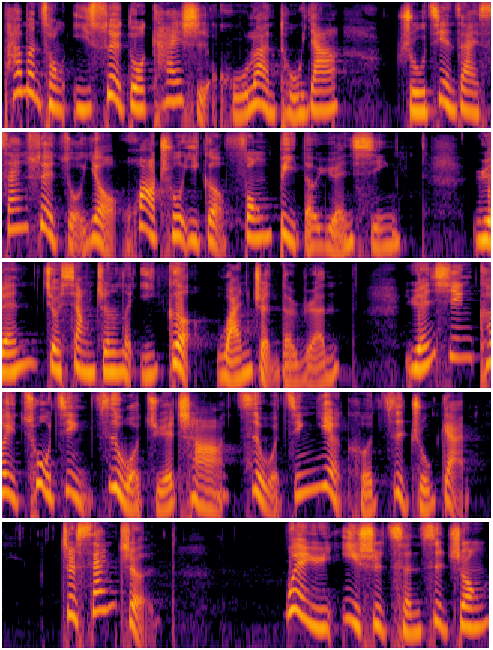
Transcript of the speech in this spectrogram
他们从一岁多开始胡乱涂鸦，逐渐在三岁左右画出一个封闭的圆形。圆就象征了一个完整的人。圆形可以促进自我觉察、自我经验和自主感，这三者位于意识层次中，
